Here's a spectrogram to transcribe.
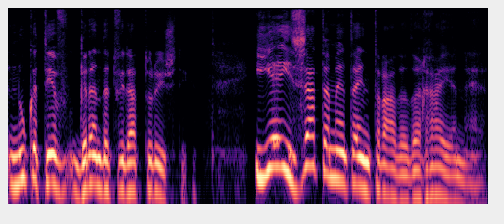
nunca teve grande atividade turística. E é exatamente a entrada da Ryanair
